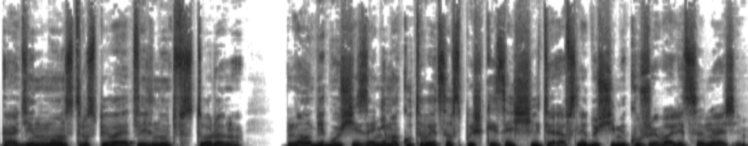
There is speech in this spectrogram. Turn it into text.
Один монстр успевает вильнуть в сторону, но бегущий за ним окутывается вспышкой защиты, а в следующий миг уже валится на земь.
